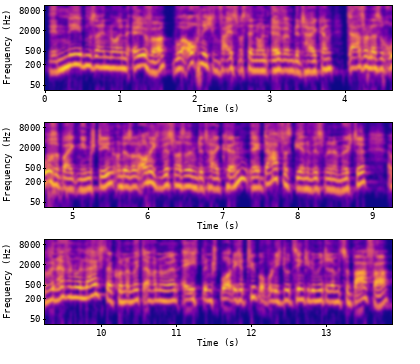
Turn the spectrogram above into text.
der neben seinen neuen Elver, wo er auch nicht weiß, was der neuen Elver im Detail kann, da soll das Rosebike nebenstehen und er soll auch nicht wissen, was er im Detail können. Er darf es gerne wissen, wenn er möchte. Aber wenn einfach nur ein Lifestyle-Kunde möchte einfach nur hören, ey, ich bin ein sportlicher Typ, obwohl ich nur 10 Kilometer damit zur Bar fahre,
